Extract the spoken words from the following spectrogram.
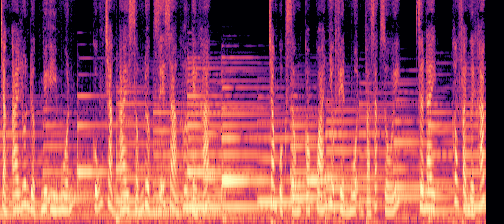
chẳng ai luôn được như ý muốn, cũng chẳng ai sống được dễ dàng hơn kẻ khác. Trong cuộc sống có quá nhiều phiền muộn và rắc rối, giờ này không phải người khác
